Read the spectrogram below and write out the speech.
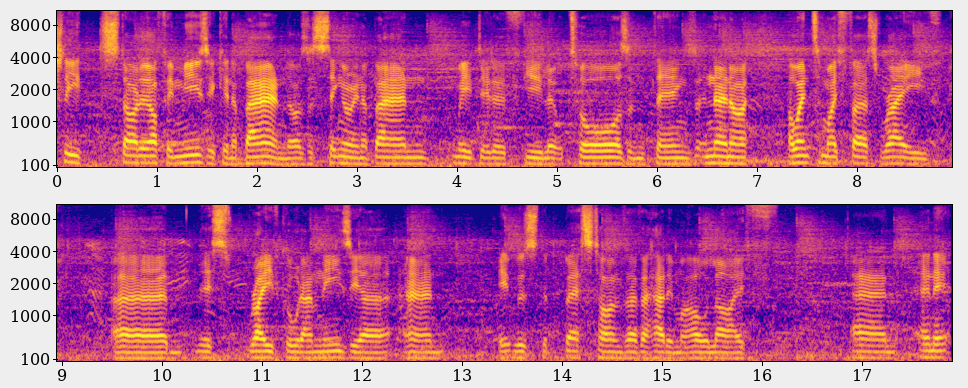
actually started off in music in a band. I was a singer in a band. We did a few little tours and things, and then I, I went to my first rave. Um, this rave called Amnesia, and it was the best time I've ever had in my whole life. And and it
